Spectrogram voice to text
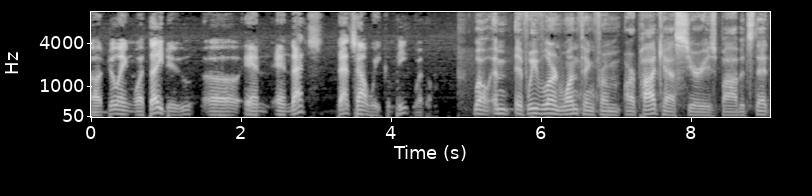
uh, doing what they do, uh, and and that's that's how we compete with them. Well, and if we've learned one thing from our podcast series, Bob, it's that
